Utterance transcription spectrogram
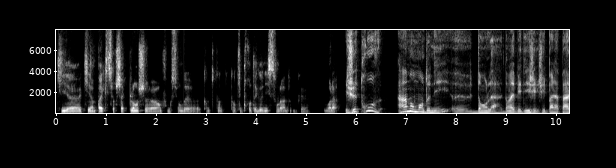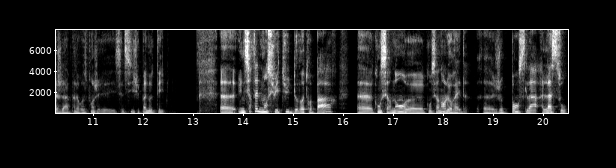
qui, euh, impactent sur chaque planche euh, en fonction de quand, les protagonistes sont là. Donc voilà. Je trouve à un moment donné, dans, la, dans la BD, j'ai pas la page là, malheureusement, celle-ci, j'ai pas noté. une certaine mensuétude de votre part concernant, concernant le raid. je pense là à l'assaut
